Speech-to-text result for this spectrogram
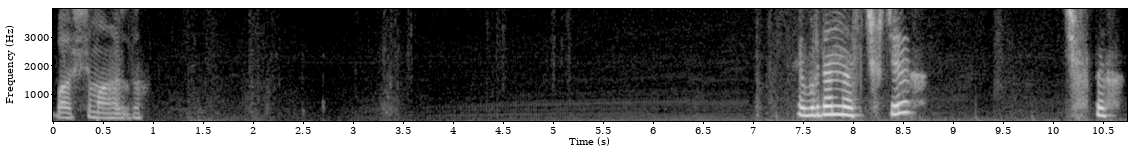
Başım ağrıdı. E buradan nasıl çıkacak? Çıktık.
